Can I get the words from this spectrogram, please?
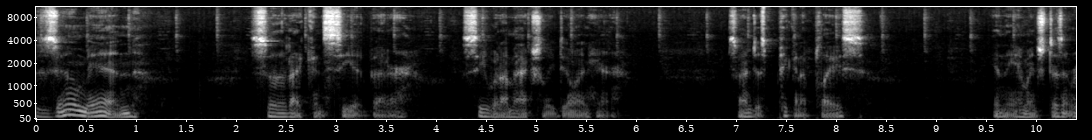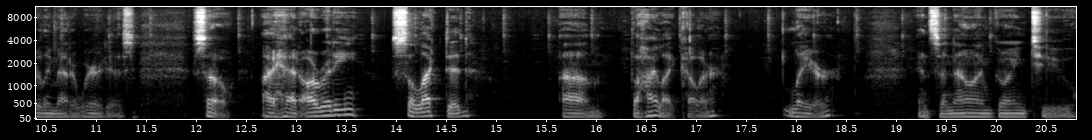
zoom in so that I can see it better, see what I'm actually doing here. So I'm just picking a place in the image, doesn't really matter where it is. So I had already selected um, the highlight color layer. And so now I'm going to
